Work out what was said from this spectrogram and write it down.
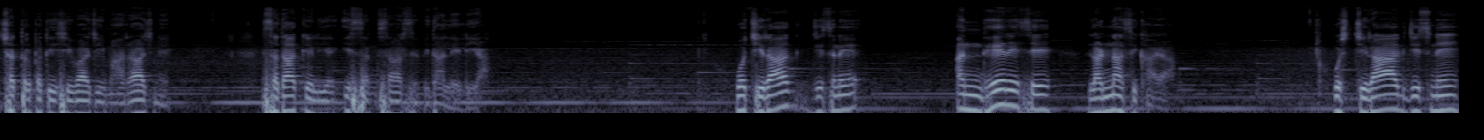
छत्रपति शिवाजी महाराज ने सदा के लिए इस संसार से विदा ले लिया। वो चिराग जिसने अंधेरे से लड़ना सिखाया, उस चिराग जिसने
